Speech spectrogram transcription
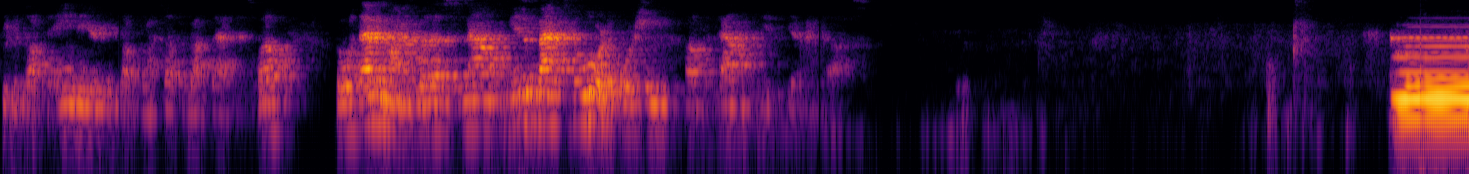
You can talk to Andy, or you can talk to myself about that as well. But with that in mind, let us now give back to the Lord a portion of the talents that He's given to us.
